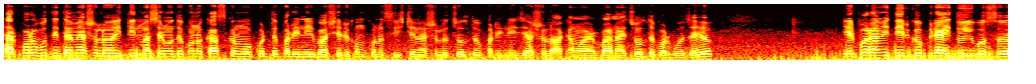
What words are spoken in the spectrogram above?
তার পরবর্তীতে আমি আসলে ওই তিন মাসের মধ্যে কোনো কাজকর্ম করতে পারিনি বা সেরকম কোনো সিস্টেমে আসলে চলতেও পারিনি যে আসলে আকামা বানায় চলতে পারব। যাই হোক, এরপর আমি দীর্ঘ প্রায় দুই বছর,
